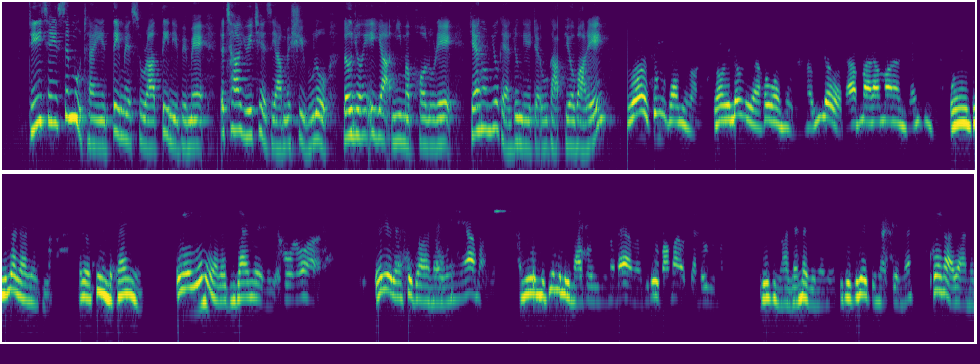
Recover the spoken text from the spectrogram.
။ဒီအချိန်စစ်မှုထမ်းရင်သိမဲ့ဆိုတာသိနေပေမဲ့တခြားရွေးချယ်စရာမရှိဘူးလို့လုံခြုံရေးအရာအမည်မဖော်လို့တဲ့ရန်ကုန်မြို့ကလူငယ်တအုပ်ကပြောပါတယ်။ သူကစစ်မှုထမ်းနေမှာ။ရောင်ရီလုံးနေရဟုတ်အောင်မဟုတ်ဘူး။နောက်ပြီးတော့ ဒါမှန်လား မှန်လားတိုင်းကြည့်။ဝင်တင်နေလာတယ်ဆိုအဲ့တော့စစ်မှုထမ်းရင်တကယ်ရင်းနေရတယ်ဒီတိုင်းပဲလေ အကုန်လုံးကရဲရဲတန်းဖြစ်သွားတယ်ဝင်ရမှာအမျိုးမပြစ်မနေ လာဖို့ကျွန်တော်လိုက်ရမယ် သူတို့ဘာမှတော့ ပြန်လုပ်လို့မရဘူး သူတို့ကလည်းနဲ့နေတယ်သူတို့ပြည့်တဲ့ပညာရှင်မယ် ခွဲခါရမယ်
